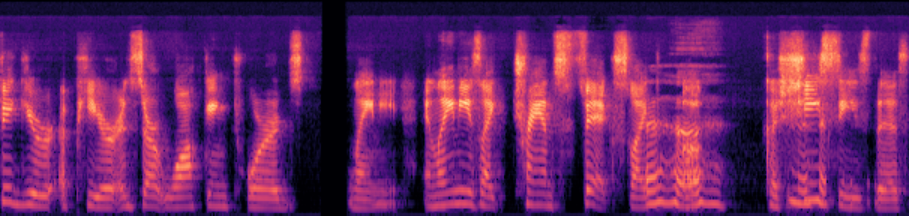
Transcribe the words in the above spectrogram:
figure appear and start walking towards Lainey. And Lainey is like transfixed, like, Uh-huh. because she sees this.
